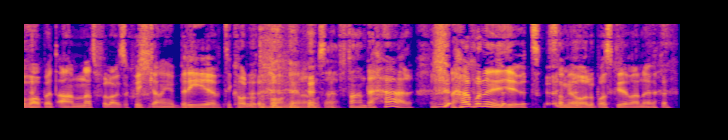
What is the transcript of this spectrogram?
och var på ett annat förlag så skickade han ju brev till Carl Otto Bonnier och sa Fan det här, det här borde ni ge ut som jag håller på att skriva nu.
